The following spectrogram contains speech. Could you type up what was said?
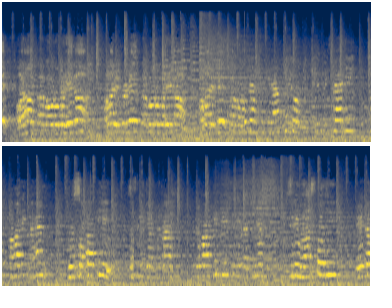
और आपका गौरव बढ़ेगा हमारे प्रदेश का गौरव बढ़ेगा हमारे देश का गौरव मिश्रा जी हमारी बहन जो सपा की श्री जयप्रकाश त्रिपाठी जी श्री रजनीश श्री वास्तव जी बेटा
